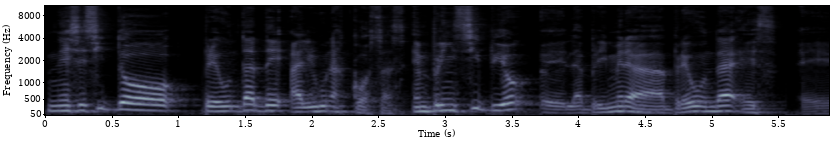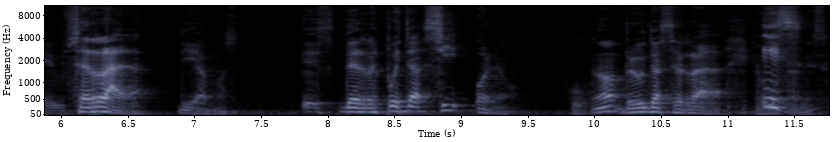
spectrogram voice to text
necesito preguntarte algunas cosas. En principio, eh, la primera pregunta es eh, cerrada, digamos. Es de respuesta sí o no. Uh. ¿no? Pregunta cerrada. Me ¿Es, gustan esas.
